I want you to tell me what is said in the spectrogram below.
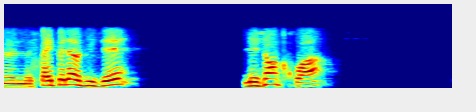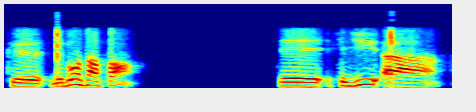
Euh, le Staipeler disait, les gens croient que les bons enfants, c'est dû à,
